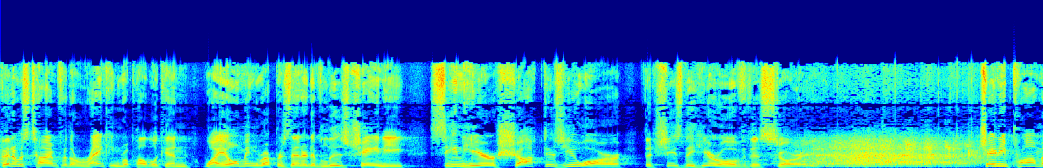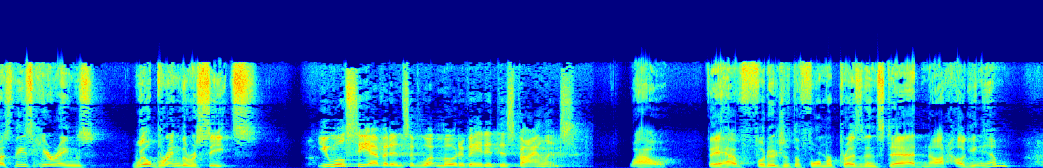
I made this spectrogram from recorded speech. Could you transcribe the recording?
Then it was time for the ranking Republican, Wyoming Representative Liz Cheney, seen here, shocked as you are that she's the hero of this story. Cheney promised these hearings will bring the receipts. You will see evidence of what motivated this violence. Wow, they have footage of the former president's dad not hugging him?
